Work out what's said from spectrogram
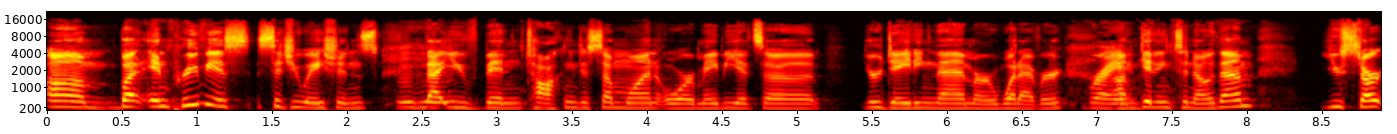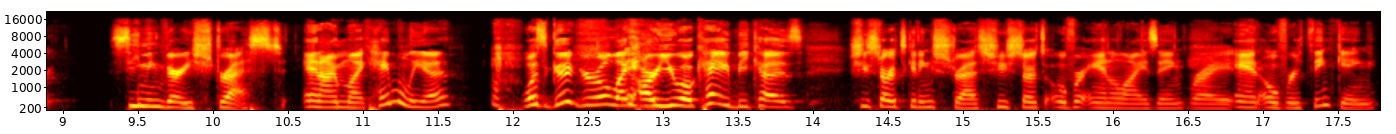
Um, but in previous situations Mm-hmm. that you've been talking to someone, or maybe it's a you're dating them or whatever, Right. Um, getting to know them, you start seeming very stressed, and I'm like, "Hey, Malia." What's good, girl? Like, are you okay? Because she starts getting stressed. She starts over analyzing Right. and overthinking.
